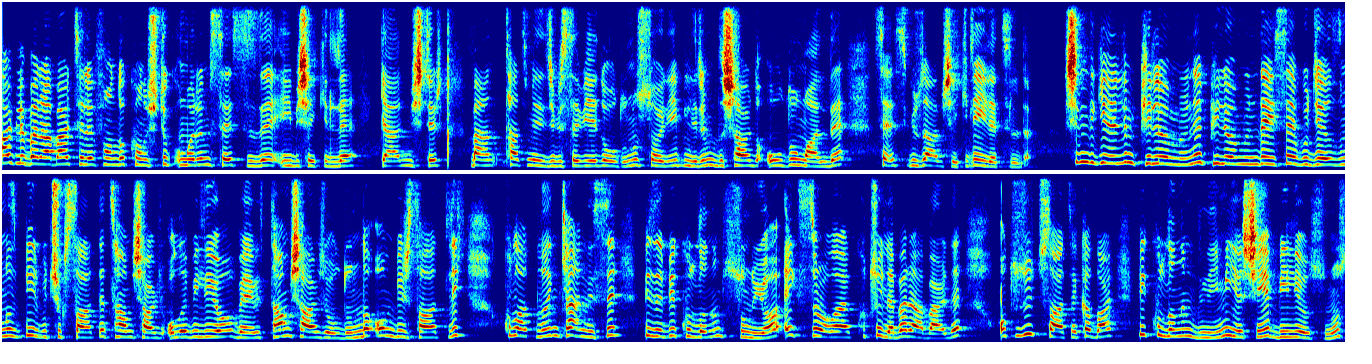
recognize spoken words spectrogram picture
Alp'le beraber telefonda konuştuk. Umarım ses size iyi bir şekilde gelmiştir. Ben tatmin edici bir seviyede olduğunu söyleyebilirim. Dışarıda olduğum halde ses güzel bir şekilde iletildi. Şimdi gelelim pil ömrüne. Pil ömründe ise bu cihazımız 1,5 saatte tam şarj olabiliyor ve tam şarj olduğunda 11 saatlik kulaklığın kendisi bize bir kullanım sunuyor. Ekstra olarak kutuyla beraber de 33 saate kadar bir kullanım deneyimi yaşayabiliyorsunuz.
